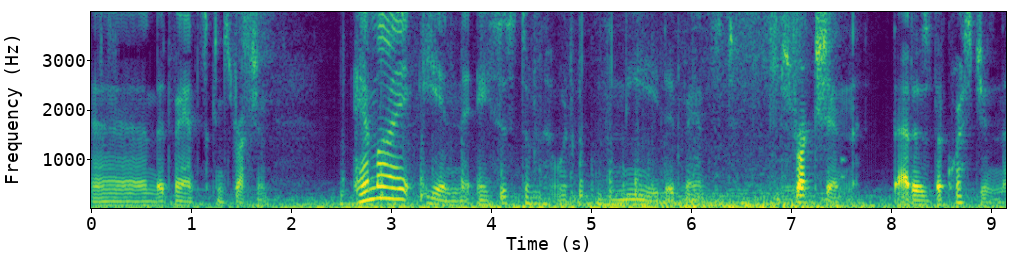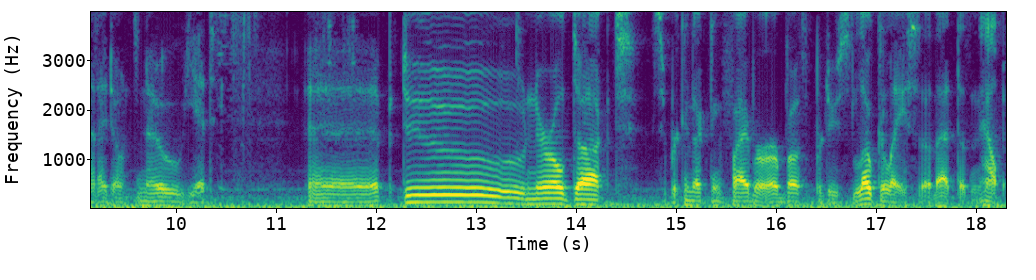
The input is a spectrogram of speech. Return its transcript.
and advanced construction. Am I in a system that would need advanced construction? That is the question that I don't know yet. Uh, do neural duct, superconducting fiber are both produced locally, so that doesn't help.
